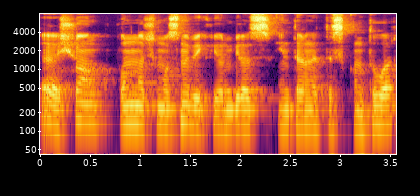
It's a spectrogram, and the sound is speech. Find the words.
Evet şu an kuponun açılmasını bekliyorum. Biraz internette sıkıntı var.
